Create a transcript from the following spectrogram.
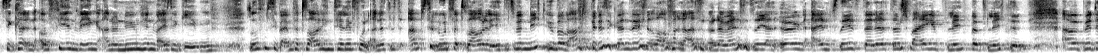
Sie können auf vielen Wegen anonym Hinweise geben. Rufen Sie beim vertraulichen Telefon an. Das ist absolut vertraulich. Das wird nicht überwacht. Bitte, Sie können sich darauf verlassen. Oder wenden Sie sich an irgendeinen Priester, der ist zur Schweigepflicht verpflichtet. Aber bitte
